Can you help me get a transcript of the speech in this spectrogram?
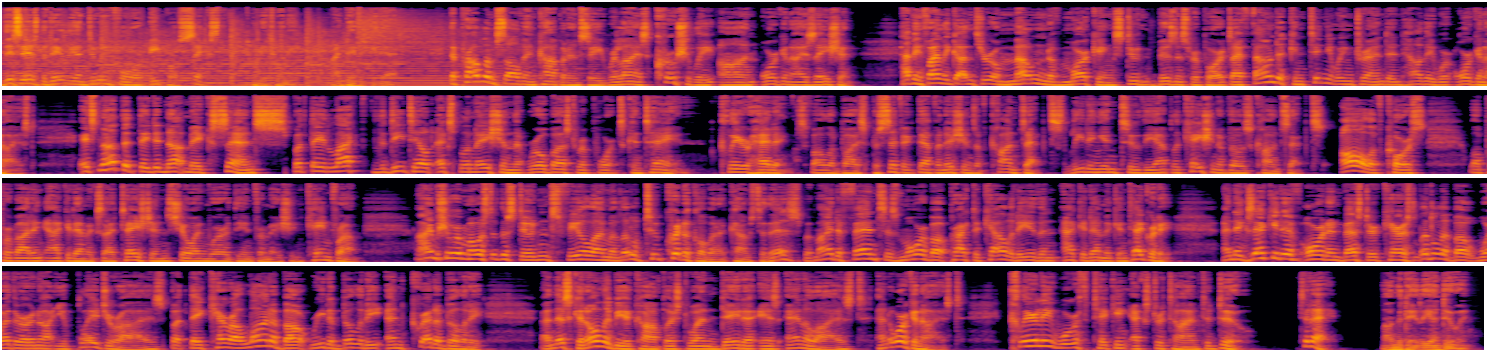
This is the Daily Undoing for April 6th, 2020. I'm David Cadet. The problem solving competency relies crucially on organization. Having finally gotten through a mountain of marking student business reports, I found a continuing trend in how they were organized. It's not that they did not make sense, but they lacked the detailed explanation that robust reports contain. Clear headings, followed by specific definitions of concepts, leading into the application of those concepts. All, of course, while providing academic citations showing where the information came from. I'm sure most of the students feel I'm a little too critical when it comes to this, but my defense is more about practicality than academic integrity. An executive or an investor cares little about whether or not you plagiarize, but they care a lot about readability and credibility. And this can only be accomplished when data is analyzed and organized. Clearly worth taking extra time to do. Today on the Daily Undoing.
